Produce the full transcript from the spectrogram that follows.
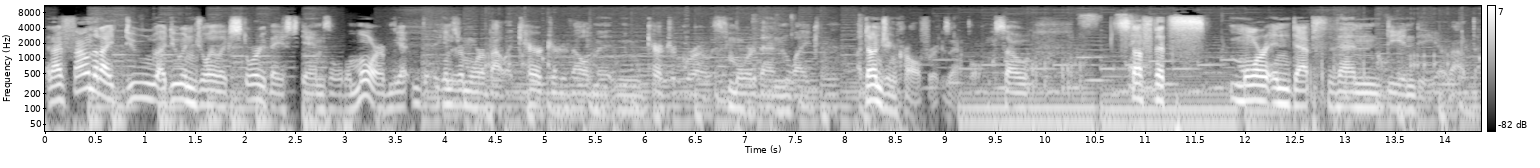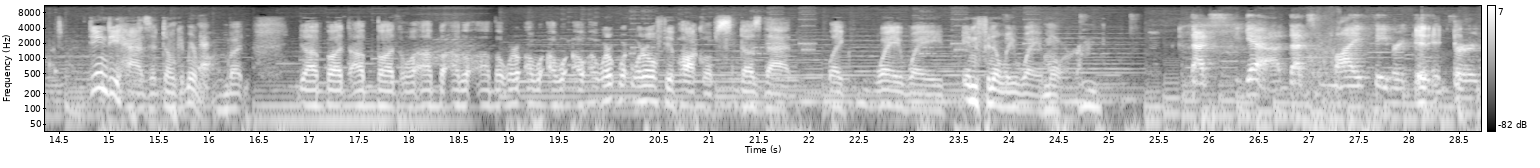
and I've found that I do I do enjoy like story-based games a little more. Ga- Games that are more about like character development and character growth more than like a dungeon crawl, for example. So stuff that's more in depth than D and D about that. D and D has it, don't get me wrong, but but uh, but uh, but uh, uh, but Were- uh, uh, uh, Were- Were- Werewolf the Apocalypse does that like way way infinitely way more. That's yeah, that's my favorite game It- it- for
